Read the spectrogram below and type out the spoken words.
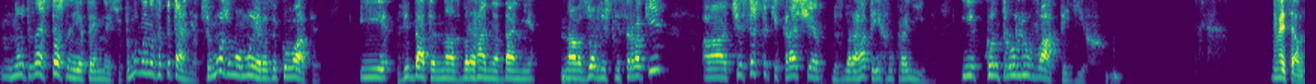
Ну, ти знаєш, теж не є таємницею. Тому в мене запитання: чи можемо ми ризикувати і віддати на зберігання дані на зовнішні серваки, чи все ж таки краще зберігати їх в Україні і контролювати їх? Дивіться,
